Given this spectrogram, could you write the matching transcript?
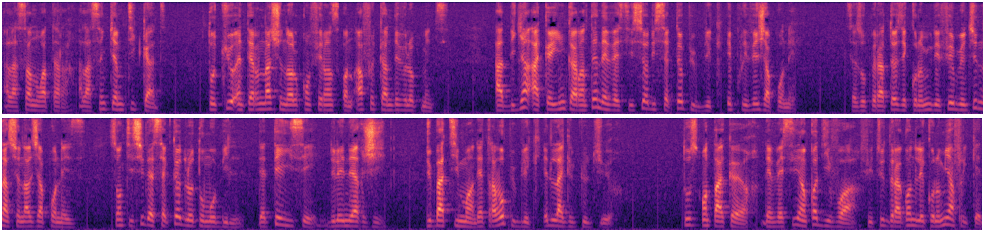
Alassane Ouattara, à la cinquième TICAD, Tokyo International Conference on African Development, Abidjan accueille une quarantaine d'investisseurs du secteur public et privé japonais. Ces opérateurs économiques de firmes multinationales japonaises sont issus des secteurs de l'automobile, des TIC, de l'énergie, du bâtiment, des travaux publics et de l'agriculture. Tous ont à cœur d'investir en Côte d'Ivoire, futur dragon de l'économie africaine.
